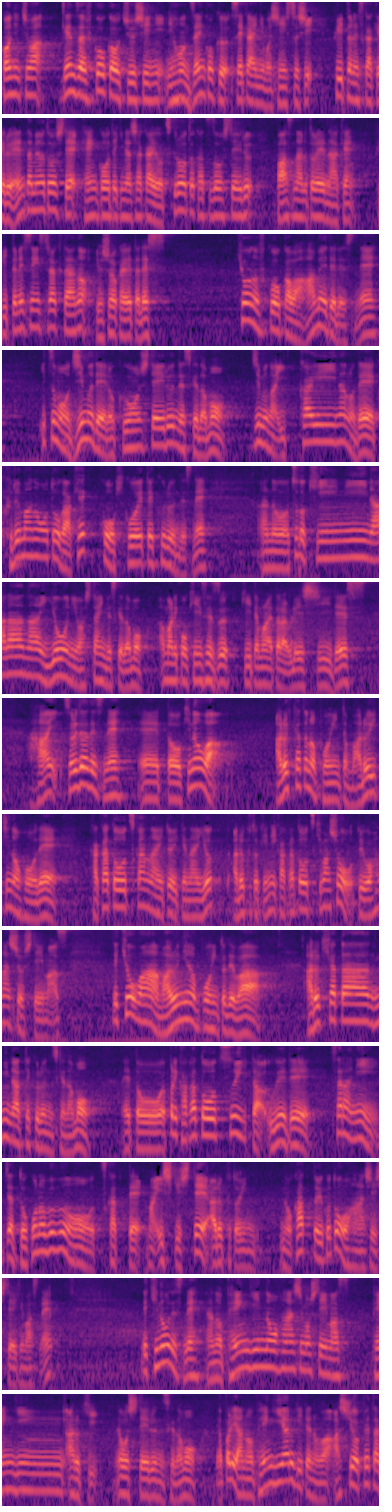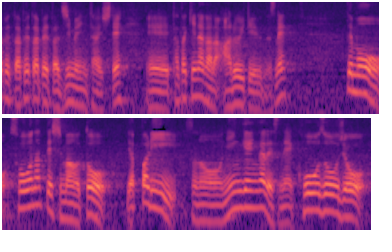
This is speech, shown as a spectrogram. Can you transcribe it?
こんにちは。現在福岡を中心に日本全国世界にも進出しフィットネス×エンタメを通して健康的な社会を作ろうと活動しているパーソナルトレーナー兼フィットネスインストラクターの吉岡裕太です。今日の福岡は雨でですねいつもジムで録音しているんですけどもジムが1階なので車の音が結構聞こえてくるんですね。あのちょっと気にならないようにはしたいんですけどもあまりこう気にせず聞いてもらえたら嬉しいです。はいそれではですね、えーと、昨日は歩き方のポイント丸1の方でかかとをつかないといけないよ歩く時にかかとをつきましょうというお話をしています。で今日は丸2のポイントでは歩き方になってくるんですけども、えっと、やっぱりかかとをついた上でさらにじゃあどこの部分を使って、まあ、意識して歩くといいのかということをお話ししていきますね。で昨日ですねあのペンギンのお話もしています。ペンギン歩きをしているんですけどもやっぱりあのペンギン歩きっていうのは足をペタペタペタペタ地面に対して、えー、叩きながら歩いているんですね。でもそうなってしまうとやっぱりその人間がですね構造上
